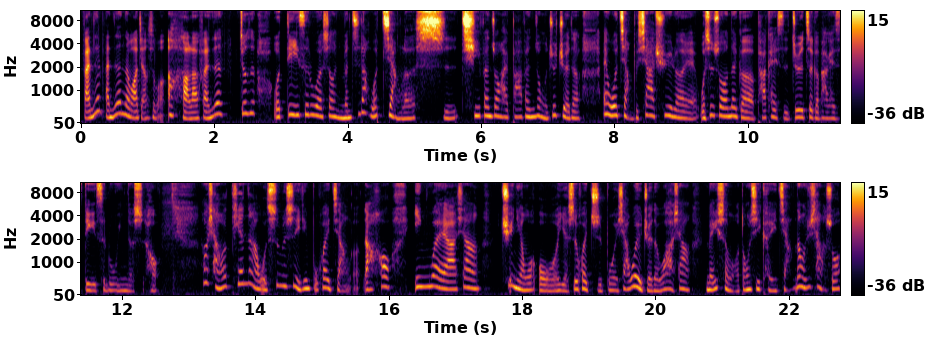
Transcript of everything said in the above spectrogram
反正反正呢，我要讲什么啊？好了，反正就是我第一次录的时候，你们知道我讲了十七分钟还八分钟，我就觉得哎，我讲不下去了哎。我是说那个 podcast，就是这个 podcast 第一次录音的时候。我想说，天哪，我是不是已经不会讲了？然后，因为啊，像去年我偶尔也是会直播一下，我也觉得我好像没什么东西可以讲。那我就想说，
